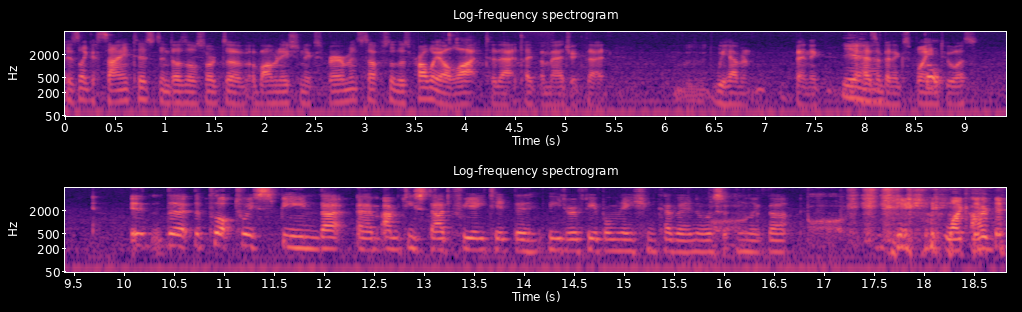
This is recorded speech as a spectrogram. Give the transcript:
is like a scientist and does all sorts of abomination experiment stuff. So there's probably a lot to that type of magic that we haven't been Yeah. hasn't been explained Oh. to us. It, the the plot twist being that um, Amity's dad created the leader of the Abomination Coven or something like that. Like I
